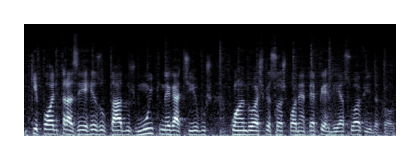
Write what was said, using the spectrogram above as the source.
e que pode trazer resultados muito negativos quando as pessoas podem até perder a sua vida, Cláudio.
